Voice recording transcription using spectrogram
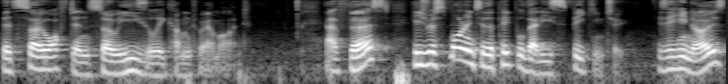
that so often, so easily come to our mind. At first, he's responding to the people that he's speaking to. You see, he knows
